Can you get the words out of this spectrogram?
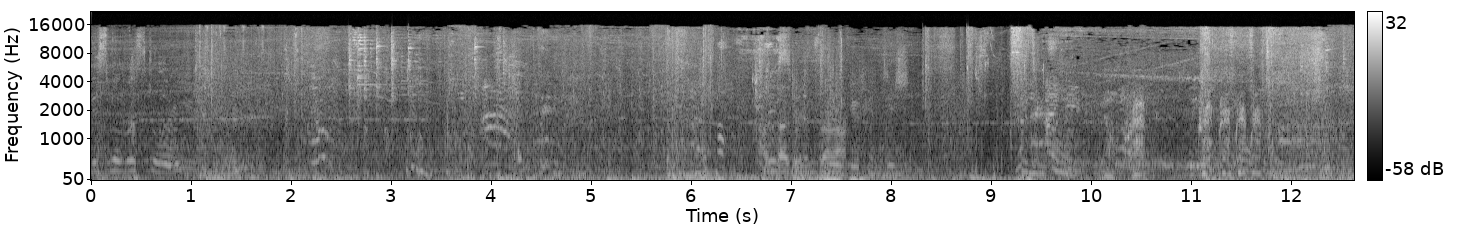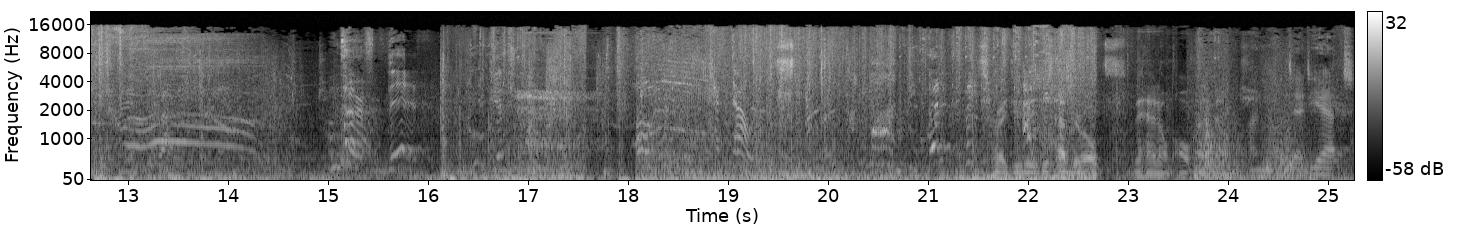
This will restore you. Outside the inferno. Your condition. No, crap. Crap, crap, crap, crap. Right, dude. They just had their ults. They had on alt advantage. I'm not dead yet.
